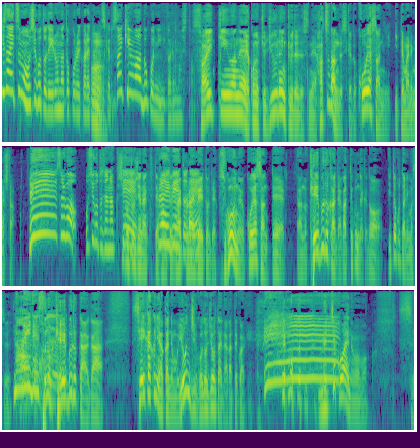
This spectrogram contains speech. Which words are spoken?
木さんいつもお仕事でいろんなところ行かれてますけど、最近はどこに行かれました？最近はねこのちょ10連休でですね初なんですけど高野山に行ってまいりました。えー、それはお仕事じゃなくて仕事じゃなくてプライベートで？はいプライベートで。すごいのよ。高野山ってあのケーブルカーで上がってくんだけど行ったことあります？ないです。このケーブルカーが正確には分かんない。もう45度状態で上がっていくわけ。えー、めっちゃ怖いのもうす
